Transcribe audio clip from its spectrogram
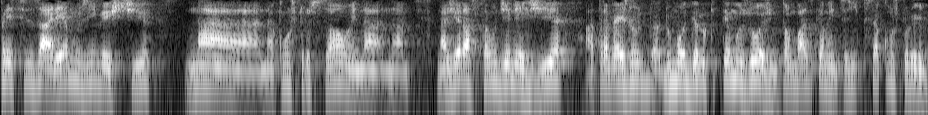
precisaremos investir na, na construção e na, na, na, geração de energia através do, do modelo que temos hoje. Então, basicamente, se a gente precisa construir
